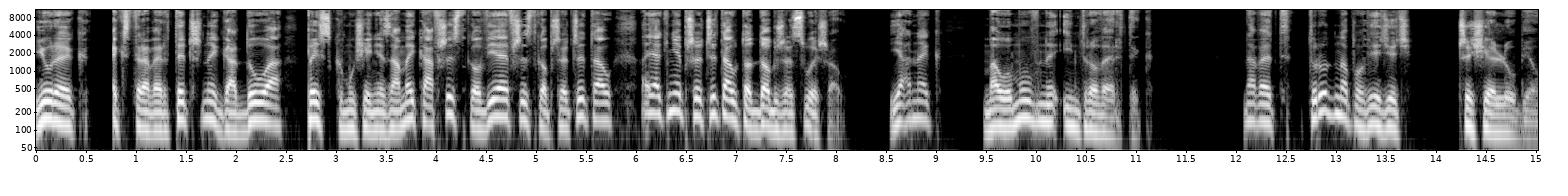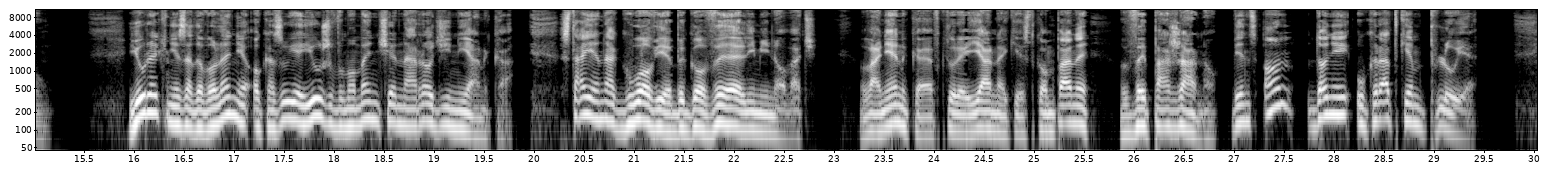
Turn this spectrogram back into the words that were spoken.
Jurek ekstrawertyczny, gaduła, pysk mu się nie zamyka, wszystko wie, wszystko przeczytał, a jak nie przeczytał, to dobrze słyszał. Janek małomówny introwertyk. Nawet trudno powiedzieć, czy się lubią. Jurek niezadowolenie okazuje już w momencie narodzin Janka. Staje na głowie, by go wyeliminować. Wanienkę, w której Janek jest kąpany, wyparzano, więc on do niej ukradkiem pluje.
